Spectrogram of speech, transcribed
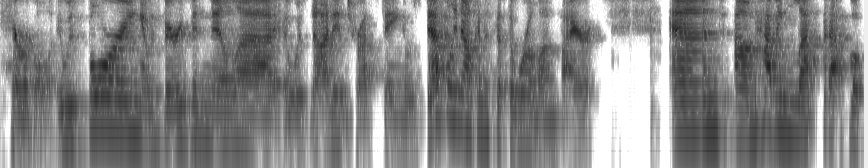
terrible. It was boring. It was very vanilla. It was not interesting. It was definitely not going to set the world on fire. And um, having left that book,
